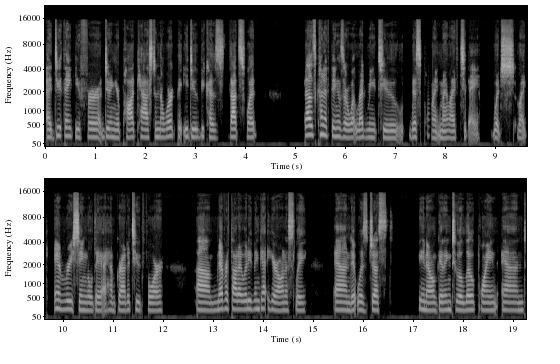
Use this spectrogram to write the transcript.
I do thank you for doing your podcast and the work that you do because that's what those kind of things are what led me to this point in my life today, which like every single day I have gratitude for. Um, never thought I would even get here, honestly. And it was just, you know, getting to a low point and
